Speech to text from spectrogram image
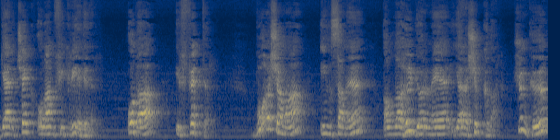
gerçek olan fikri edinir. O da iffettir. Bu aşama insanı Allah'ı görmeye yaraşık kılar. Çünkü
